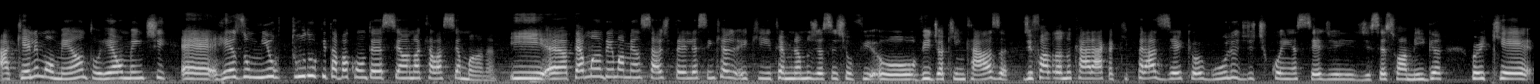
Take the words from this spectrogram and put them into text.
Aquele momento realmente é, resumiu tudo o que estava acontecendo naquela semana. E é, até mandei uma mensagem para ele assim que, que terminamos de assistir o, o vídeo aqui em casa, de falando: Caraca, que prazer, que orgulho de te conhecer, de, de ser sua amiga. Porque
